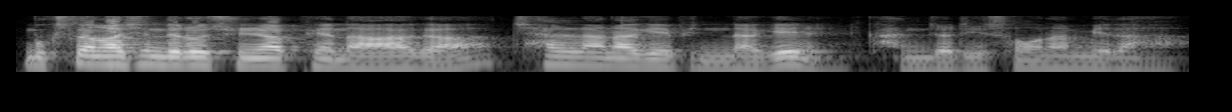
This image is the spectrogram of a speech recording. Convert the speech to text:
묵상하신 대로 주님 앞에 나아가 찬란하게 빛나길 간절히 소원합니다.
